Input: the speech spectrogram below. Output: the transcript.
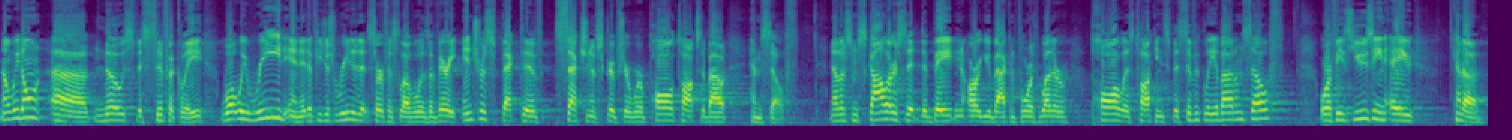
Now, we don't uh, know specifically. What we read in it, if you just read it at surface level, is a very introspective section of Scripture where Paul talks about himself. Now, there's some scholars that debate and argue back and forth whether Paul is talking specifically about himself or if he's using a kind of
